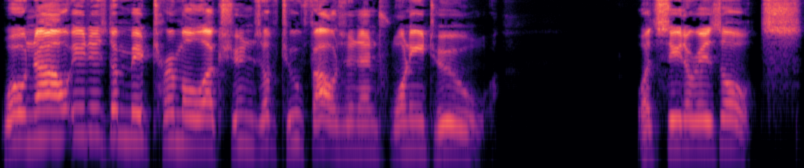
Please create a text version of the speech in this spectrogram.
Well, now it is the midterm elections of 2022. Let's see the results.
